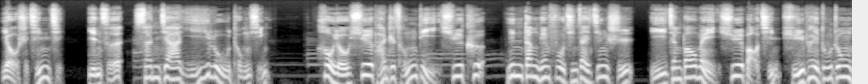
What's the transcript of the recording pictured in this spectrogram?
又是亲戚，因此三家一路同行。后有薛蟠之从弟薛科，因当年父亲在京时，已将胞妹薛宝琴许配都中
